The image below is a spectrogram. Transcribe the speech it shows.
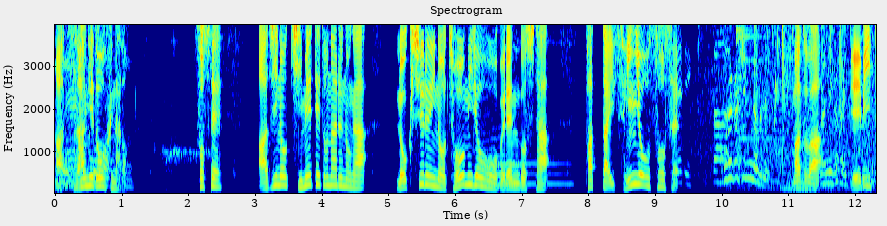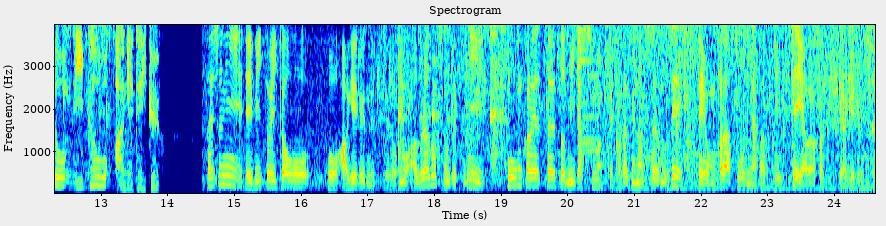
厚揚げ豆腐など。そして味の決め手となるのが6種類の調味料をブレンドしたパッタイ専用ソース。まずはエビとイカを揚げていく最初にエビとイカをこう揚げるんですけども油通しの時に高温からやっちゃうと身が締まって硬くなっちゃうので低温から高温に上がっていって柔らかく仕上げるようにし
